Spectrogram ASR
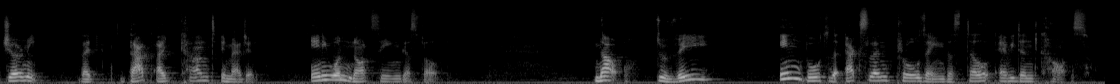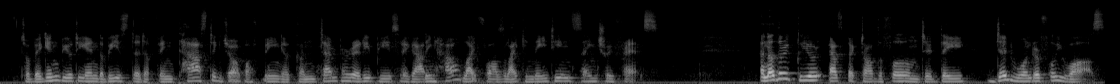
journey that, that I can't imagine anyone not seeing this film. Now, to weigh in both the excellent pros and the still evident cons. To begin, Beauty and the Beast did a fantastic job of being a contemporary piece regarding how life was like in 18th century France. Another clear aspect of the film that they did wonderfully was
